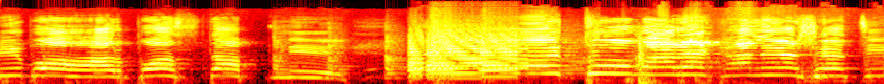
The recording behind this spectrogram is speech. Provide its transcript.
বিবাহর প্রস্তাব নিয়ে। তোমার এখানে এসেছি।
